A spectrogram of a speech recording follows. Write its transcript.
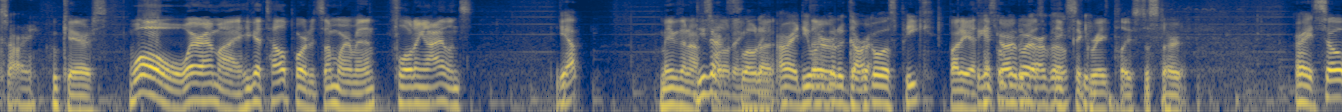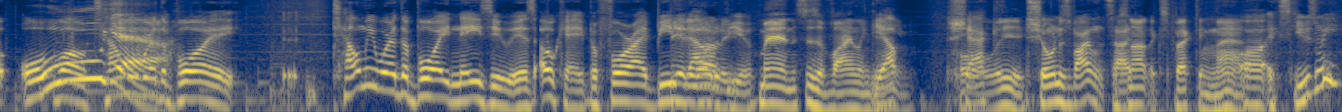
Sorry. who cares? Whoa, where am I? He got teleported somewhere, man. Floating islands. Yep. Maybe they're not These floating. aren't floating. All right, do you want to go to Gargoyle's Peak? Buddy, I, guess think we'll go Gargoyle's Gargoyle's Peak's a great place to start. All right, so Oh, whoa, tell yeah. me where the boy tell me where the boy Nezu is. Okay, before I beat, it out, of you. Man, this is a violent game. Yep. Shaq Holy. showing his violent I was side. not expecting that. uh, excuse me?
